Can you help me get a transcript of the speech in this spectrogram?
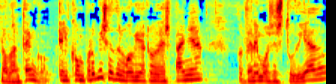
Lo mantengo. El compromiso del gobierno de España, lo tenemos estudiado,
